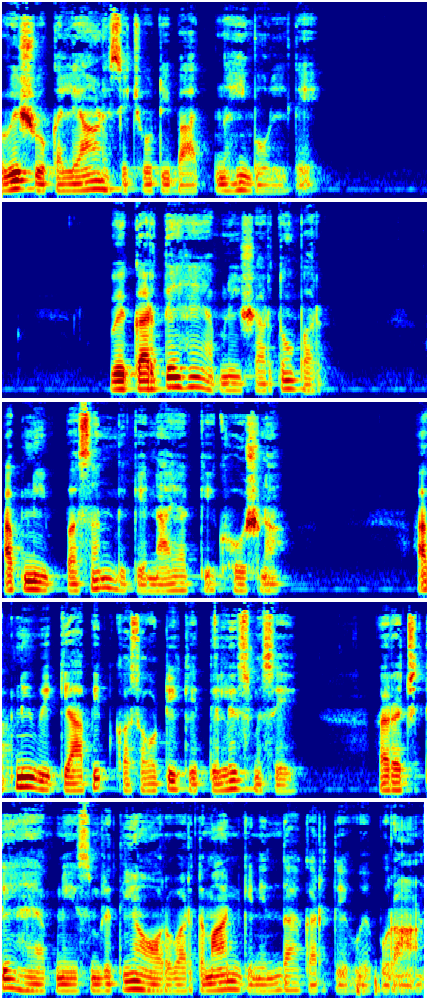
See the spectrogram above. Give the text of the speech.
विश्व कल्याण से छोटी बात नहीं बोलते। वे करते हैं अपनी शर्तों पर, अपनी पसंद के नायक की घोषणा, अपनी विज्ञापित कसौटी के तिलिस्म से रचते हैं अपनी स्मृतियाँ और वर्तमान की निंदा करते हुए पुराण।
